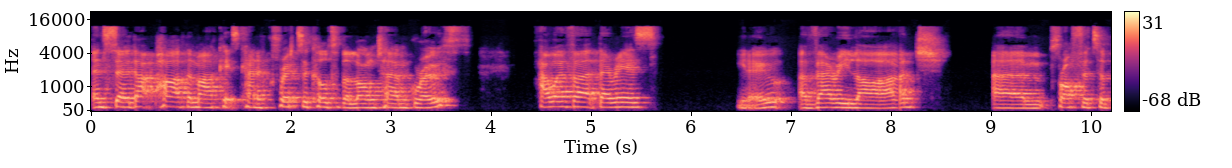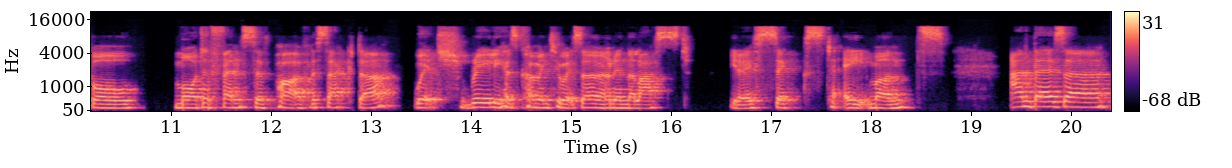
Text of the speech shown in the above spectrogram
and so that part of the market is kind of critical to the long term growth. However, there is, you know, a very large, um, profitable, more defensive part of the sector, which really has come into its own in the last, you know, six to eight months. And there's a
